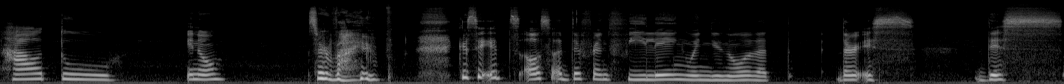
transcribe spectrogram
how to, you know, survive. Because it's also a different feeling when you know that there is this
